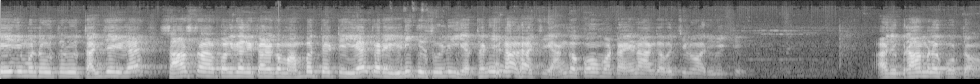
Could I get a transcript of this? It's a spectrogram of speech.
நீதிமன்ற உத்தரவு தஞ்சையில் சாஸ்திரா பல்கலைக்கழகம் ஐம்பத்தெட்டு ஏக்கரை இடிக்க சொல்லி எத்தனையோ நாள் ஆச்சு. அங்கே போக மாட்டான் ஏன்னா அங்கே வச்சிருவோம் அறிவிட்டு அது பிராமண கூட்டம்.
